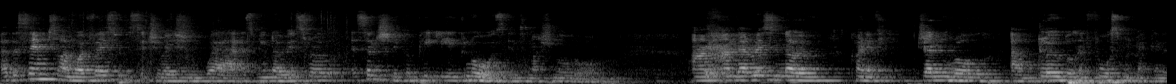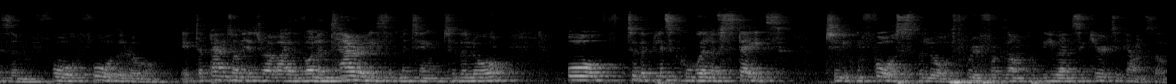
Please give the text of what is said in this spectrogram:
at the same time we're faced with a situation where, as we know, Israel essentially completely ignores international law. Um, and there is no kind of general um, global enforcement mechanism for, for the law. It depends on Israel either voluntarily submitting to the law or to the political will of states to enforce the law through, for example, the UN Security Council.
